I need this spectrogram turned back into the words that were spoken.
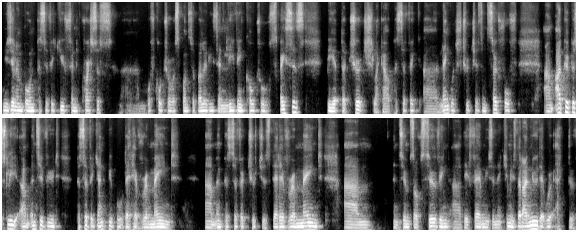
New Zealand born Pacific youth in crisis um, with cultural responsibilities and leaving cultural spaces be it the church, like our Pacific uh, language churches and so forth. Um, I purposely um, interviewed Pacific young people that have remained um, in Pacific churches, that have remained um, in terms of serving uh, their families and their communities, that I knew that were active.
